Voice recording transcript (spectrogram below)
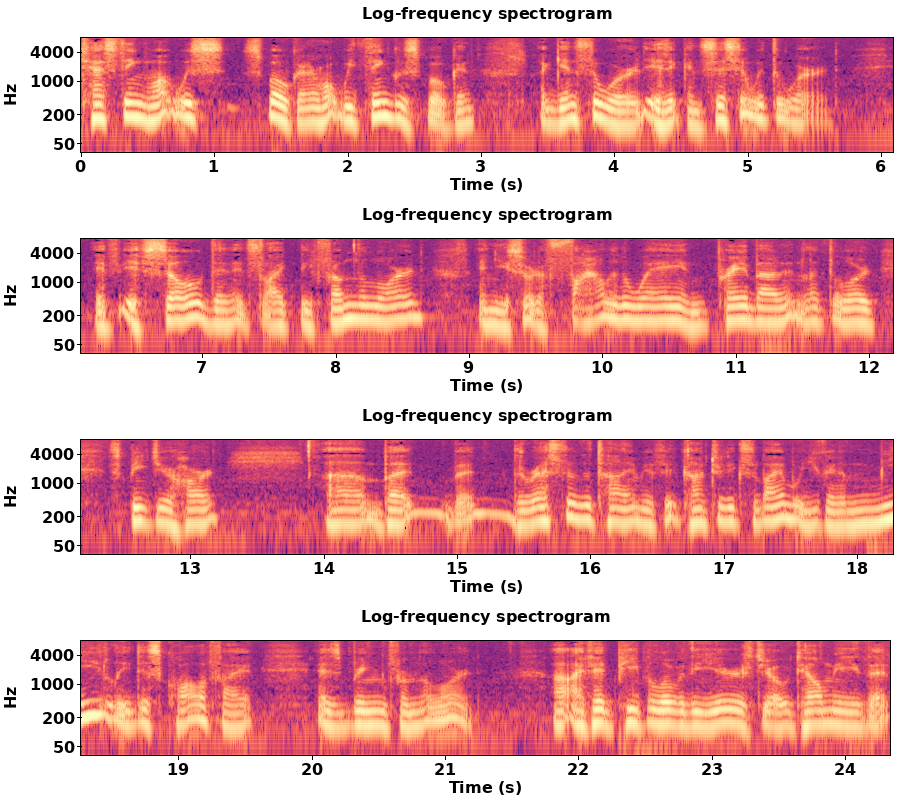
testing what was spoken or what we think was spoken against the word. Is it consistent with the word? If if so, then it's likely from the Lord, and you sort of file it away and pray about it and let the Lord speak to your heart. Uh, but but the rest of the time, if it contradicts the Bible, you can immediately disqualify it as being from the Lord. Uh, I've had people over the years, Joe, tell me that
